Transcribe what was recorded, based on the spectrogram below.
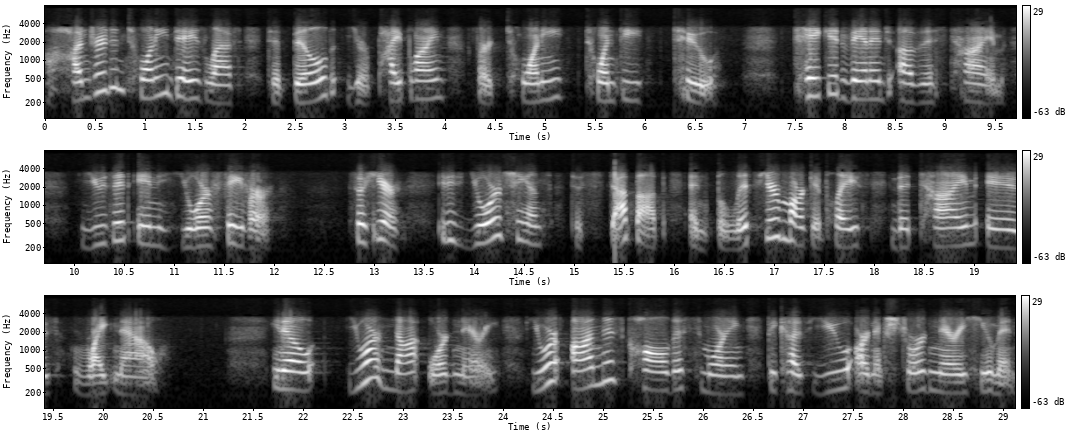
120 days left to build your pipeline for 2022. Take advantage of this time. Use it in your favor. So, here, it is your chance to step up and blitz your marketplace the time is right now. You know, you are not ordinary. You are on this call this morning because you are an extraordinary human.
